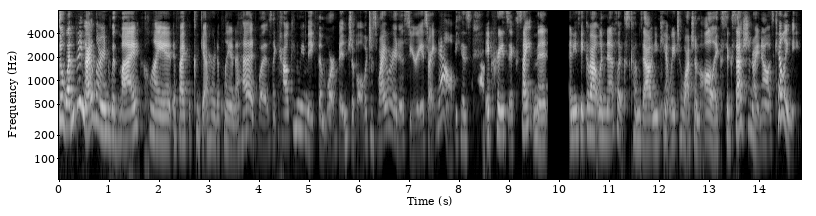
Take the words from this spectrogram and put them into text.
So one thing I learned with my client, if I could get her to plan ahead, was like, how can we make them more bingeable? Which is why we're in a series right now because it creates excitement. And you think about when Netflix comes out and you can't wait to watch them all. Like Succession right now is killing me.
